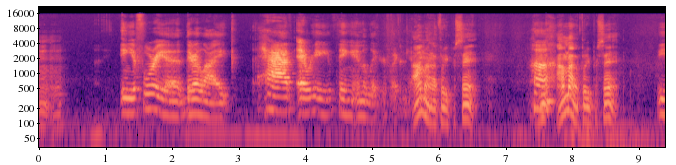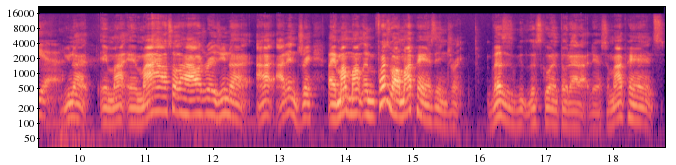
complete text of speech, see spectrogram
Mm-mm. In Euphoria, they're like have everything in the liquor fucking cabinet. I'm not a three percent. huh? I'm not a three percent. Yeah. You're not in my in my household how I was raised. You're not. I I didn't drink. Like my mom. And first of all, my parents didn't drink. Let's just, let's go and throw that out there. So my parents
